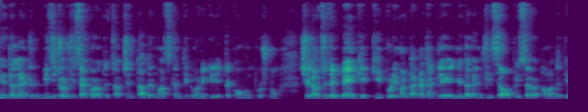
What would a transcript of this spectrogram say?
নেদারল্যান্ডের ভিজিটর ভিসা করাতে চাচ্ছেন, তাদের মাঝখান থেকে অনেকেরই একটা কমন প্রশ্ন। সেটা হচ্ছে যে ব্যাংকে কি পরিমাণ টাকা থাকলে নেদারল্যান্ড ভিসা অফিসার আমাদেরকে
